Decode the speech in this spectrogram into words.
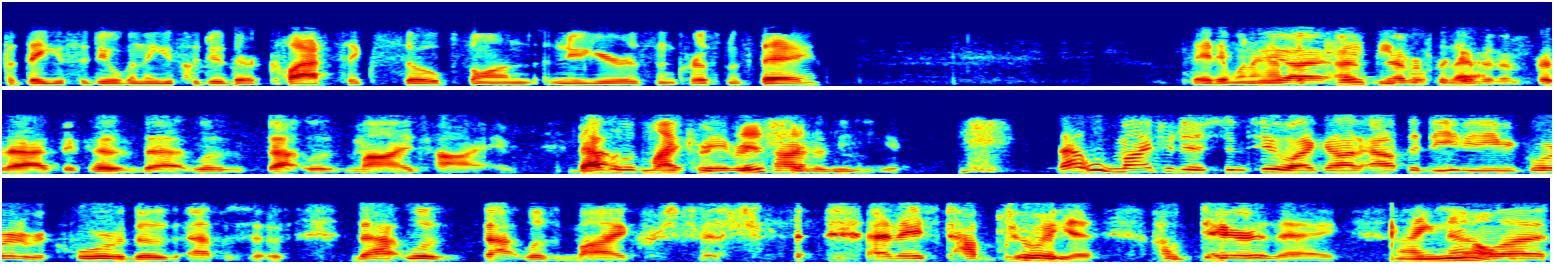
that they used to do when they used to do their classic soaps on New Year's and Christmas Day. They didn't want to have yeah, to pay I, I've people never for forgiven that. him for that because that was that was my time. That, was, my, favorite time of the year. That was my tradition too. I got out the DVD recorder to record those episodes. That was that was my Christmas, and they stopped doing it. How dare they? I You know know. what?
